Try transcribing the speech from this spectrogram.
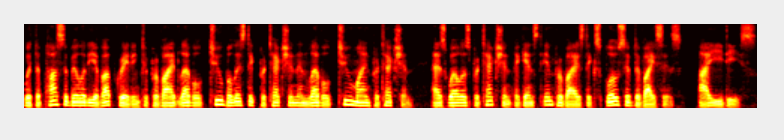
with the possibility of upgrading to provide level 2 ballistic protection and level 2 mine protection, as well as protection against improvised explosive devices, IEDs.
